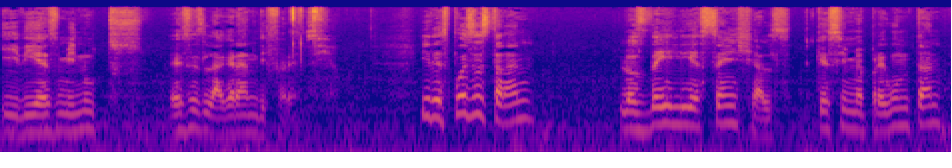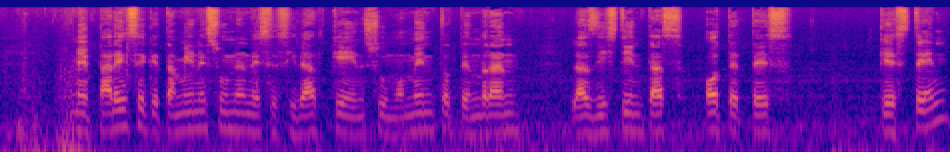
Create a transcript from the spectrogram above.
y 10 minutos. Esa es la gran diferencia. Y después estarán los Daily Essentials, que si me preguntan, me parece que también es una necesidad que en su momento tendrán las distintas OTTs que estén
